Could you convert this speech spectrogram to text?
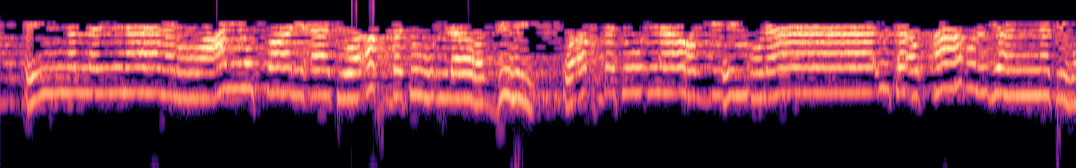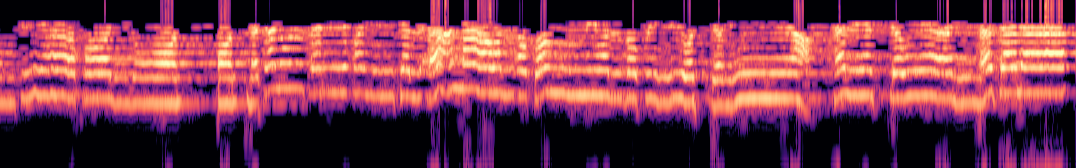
إن الذين آمنوا وعملوا الصالحات وأخبتوا إلى ربهم وأخبتوا إلى ربهم أولئك أصحاب الجنة هم فيها خالدون. مثل الفريقين كالأعمى والأطم والبصير والسميع هل يستويان مثلا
